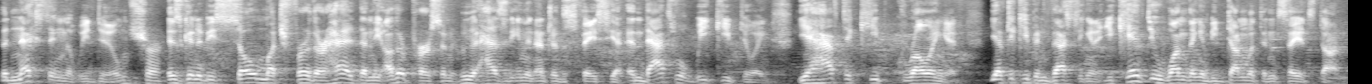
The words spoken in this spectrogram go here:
the next thing that we do Sure. is going to be so much further ahead than the other person who hasn't even entered the space yet. And that's what we keep doing. You have to keep growing it. You have to keep investing in it. You can't do one thing and be done with it and say it's done.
